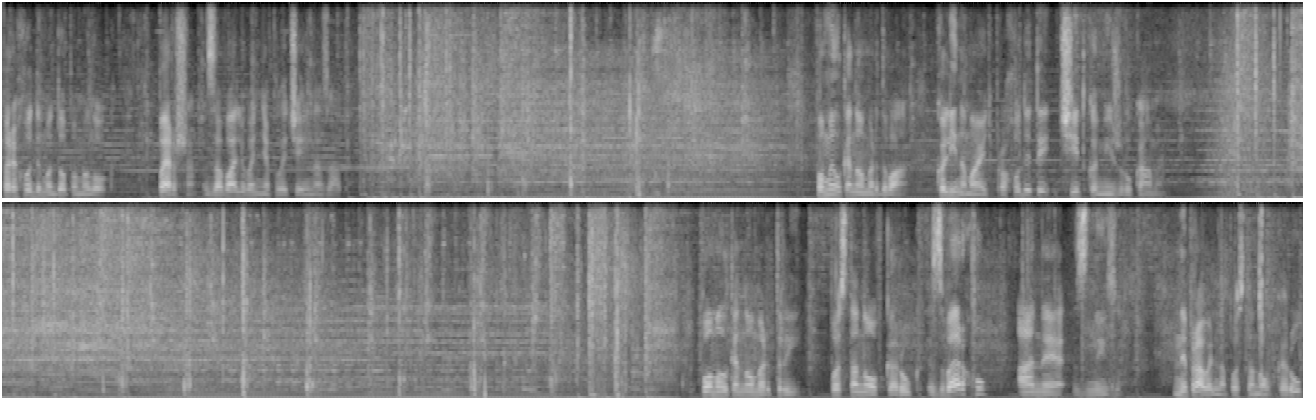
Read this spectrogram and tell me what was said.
Переходимо до помилок. Перша завалювання плечей назад. Помилка номер два. Коліна мають проходити чітко між руками. Помилка номер три. Постановка рук зверху, а не знизу. Неправильна постановка рук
